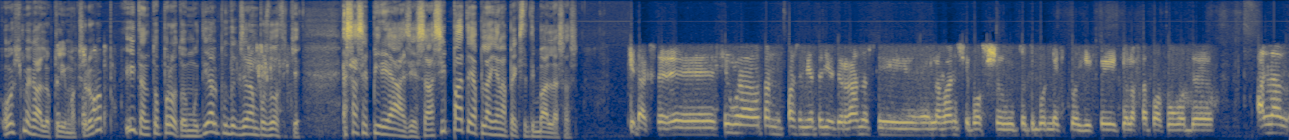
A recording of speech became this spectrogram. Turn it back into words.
όχι μεγάλο κλίμα, ξέρω εγώ. Ήταν το πρώτο Μουντιάλ που δεν ξέραμε πώς δόθηκε. Σας επηρεάζει εσάς ή πάτε απλά για να παίξετε την μπάλα σας; Κοίταξε, ε, σίγουρα όταν πας σε μια τέτοια διοργάνωση, ε, λαμβάνεις υπόψη σου το τι μπορεί να έχει προηγηθεί και όλα αυτά που ακούγονται. Αλλά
